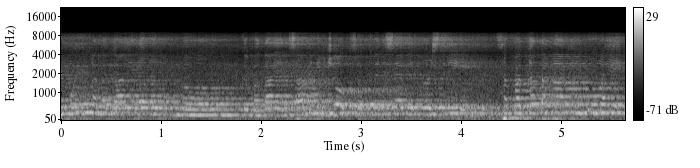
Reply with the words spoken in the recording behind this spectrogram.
Yan po yung ng, ng kamatayan. Sabi ni Job sa 27 verse 3, Sapagkat ang aking buhay ay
